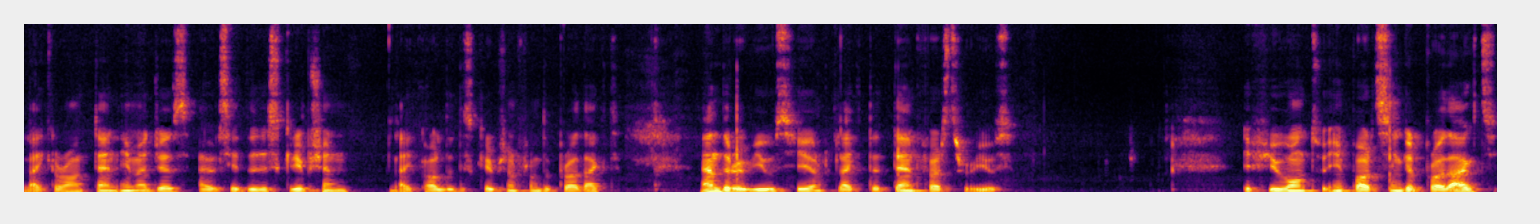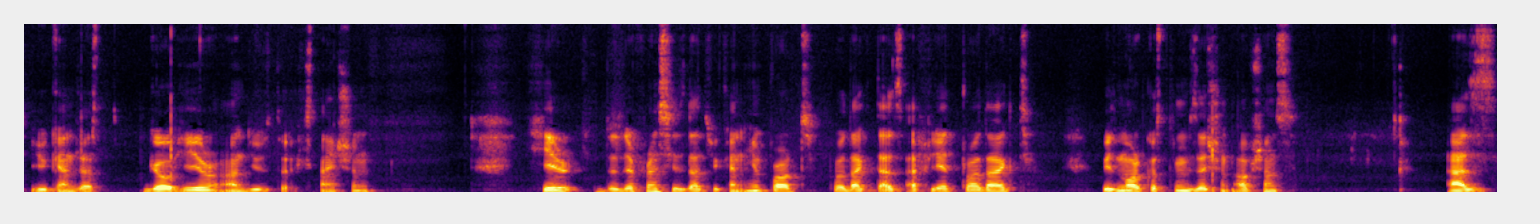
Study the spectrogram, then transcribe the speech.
like around 10 images. I will see the description, like all the description from the product, and the reviews here, like the 10 first reviews. If you want to import single product, you can just go here and use the extension. Here, the difference is that you can import product as affiliate product with more customization options as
